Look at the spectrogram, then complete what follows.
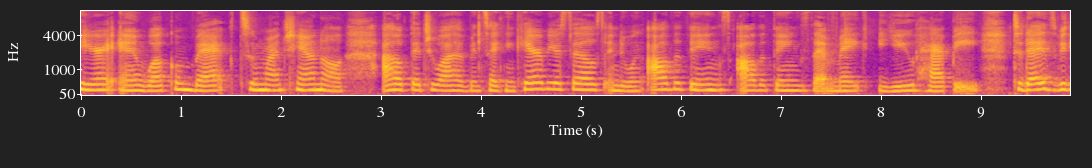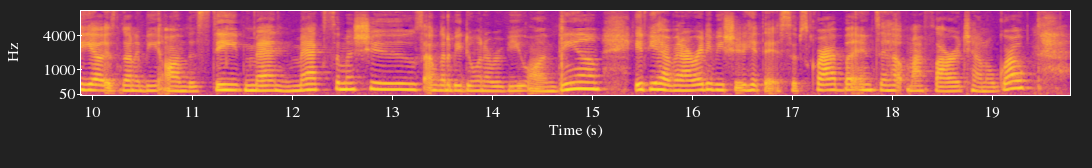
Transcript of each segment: Here and welcome back to my channel. I hope that you all have been taking care of yourselves and doing all the things, all the things that make you happy. Today's video is going to be on the Steve Madden Maxima shoes. I'm going to be doing a review on them. If you haven't already, be sure to hit that subscribe button to help my flower channel grow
